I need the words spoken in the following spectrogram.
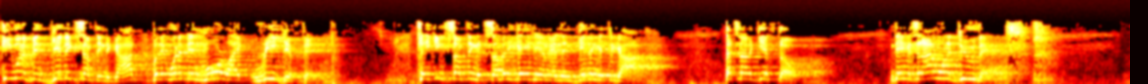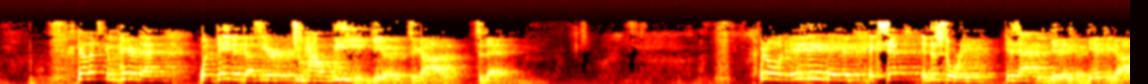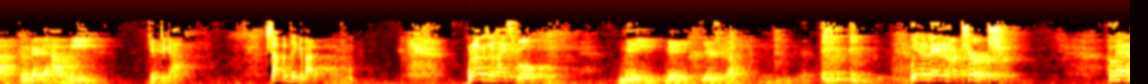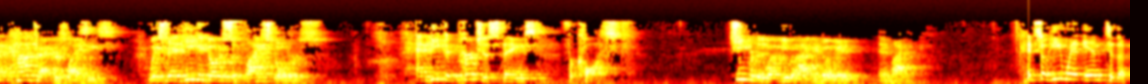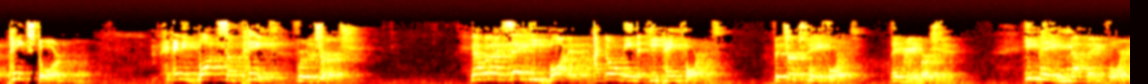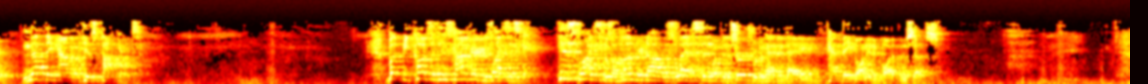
He would have been giving something to God, but it would have been more like regifting. Taking something that somebody gave him and then giving it to God. That's not a gift though. David said, I don't want to do that. Now let's compare that, what David does here, to how we give to God today. We don't look at anything in David except in this story, his act of giving a gift to God compared to how we give to God. Stop and think about it. When I was in high school, many, many years ago, we had a man in our church who had a contractor's license, which meant he could go to supply stores and he could purchase things for cost. Cheaper than what you and I could go in and buy. And so he went into the paint store and he bought some paint for the church. Now, when I say he bought it, I don't mean that he paid for it. The church paid for it. They reimbursed him. He paid nothing for it. Nothing out of his pocket. But because of his contractor's license, his price was $100 less than what the church would have had to pay had they gone in and bought it themselves.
